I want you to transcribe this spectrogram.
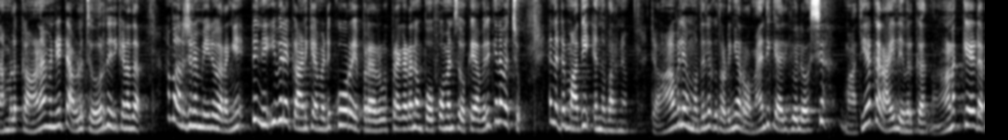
നമ്മൾ കാണാൻ വേണ്ടിയിട്ട് അവൾ ചേർന്നിരിക്കണത്. അപ്പോൾ അർജുനൻ മീനു ഇറങ്ങി. പിന്നെ ഇവരെ കാണിക്കാൻ വേണ്ടി കുറേ പ്ര പ്രകടനവും പെർഫോമൻസും ഒക്കെ അവരിങ്ങനെ വെച്ചു. എന്നിട്ട് മതി എന്ന് പറഞ്ഞു. രാവിലെ മുതലൊക്കെ തുടങ്ങിയ റൊമാന്റിക് ആയിരിക്കുമല്ലോ. ശ് മതിയാക്കാറായില്ലേ ഇവർക്ക്. നാണക്കേട്.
